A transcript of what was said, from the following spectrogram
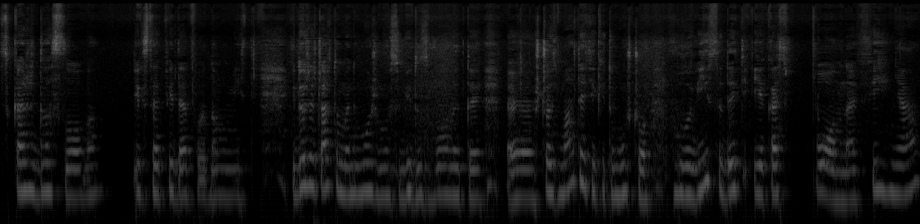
скаже два слова. І все піде по одному місці. І дуже часто ми не можемо собі дозволити е, щось мати тільки тому, що в голові сидить якась повна фігня,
